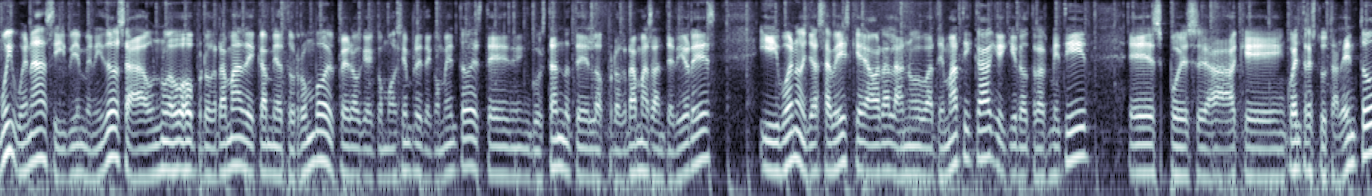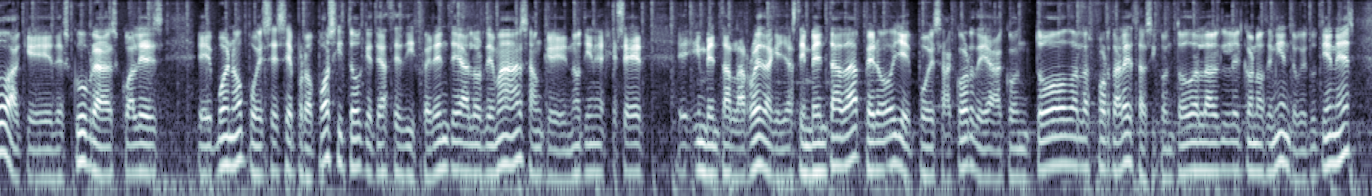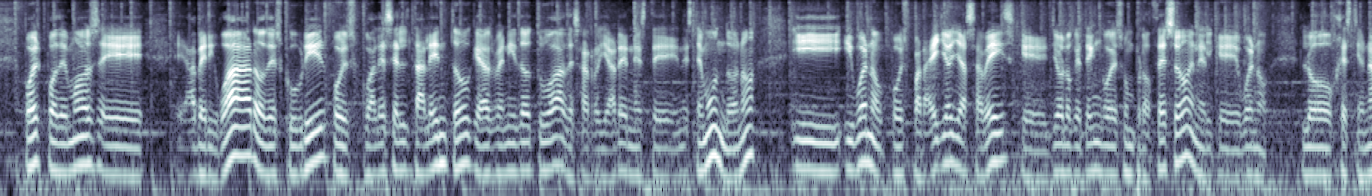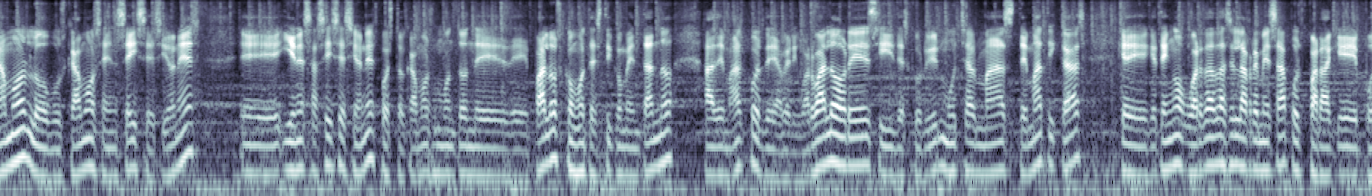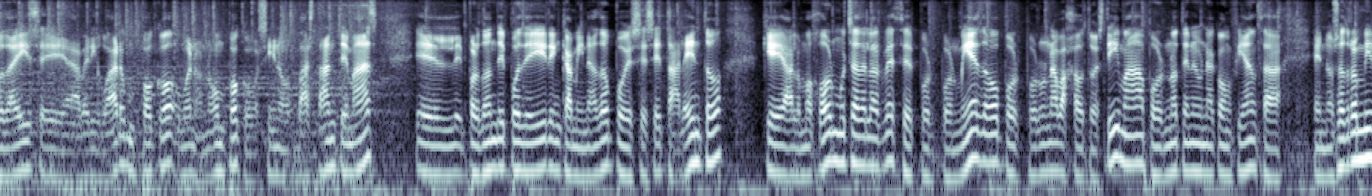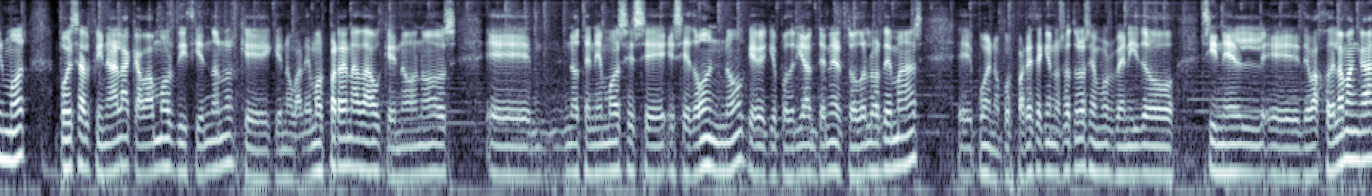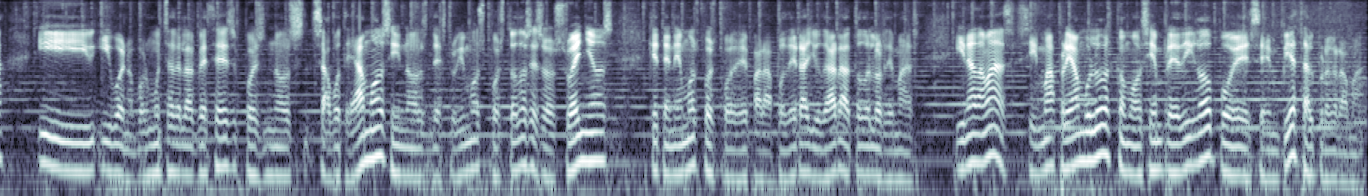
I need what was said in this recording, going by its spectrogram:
Muy buenas y bienvenidos a un nuevo programa de Cambia tu rumbo. Espero que, como siempre te comento, estén gustándote los programas anteriores. Y bueno, ya sabéis que ahora la nueva temática que quiero transmitir es pues a que encuentres tu talento, a que descubras cuál es, eh, bueno, pues ese propósito que te hace diferente a los demás, aunque no tienes que ser eh, inventar la rueda que ya está inventada, pero oye, pues acorde a con todas las fortalezas y con todo el conocimiento que tú tienes, pues podemos eh, averiguar o descubrir pues cuál es el talento que has venido tú a desarrollar en este, en este mundo, ¿no? Y, bueno, pues para ello ya sabéis que yo lo que tengo es un proceso en el que, bueno, lo gestionamos, lo buscamos en seis sesiones eh, y en esas seis sesiones pues tocamos un montón de, palos, como te estoy comentando, además pues de averiguar valores y descubrir muchas más temáticas que, tengo guardadas en la remesa pues para que podáis eh, averiguar un poco, bueno, no un poco, sino bastante más el, por dónde puede ir encaminado pues ese talento que a lo mejor muchas de las veces por, por miedo, por, por una baja autoestima, por no tener una confianza en nosotros mismos, pues al final acabamos diciéndonos que, no valemos para nada o que no nos eh, no tenemos ese, ese don ¿no? que, podrían tener todos los demás. Eh, bueno, pues parece que nosotros hemos venido sin él eh, debajo de la manga y, y, bueno, pues muchas de las veces pues nos saboteamos y nos destruimos pues todos esos sueños que tenemos pues para poder ayudar a todos los demás. Y nada más, sin más preámbulos, como siempre digo, pues empieza el programa.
